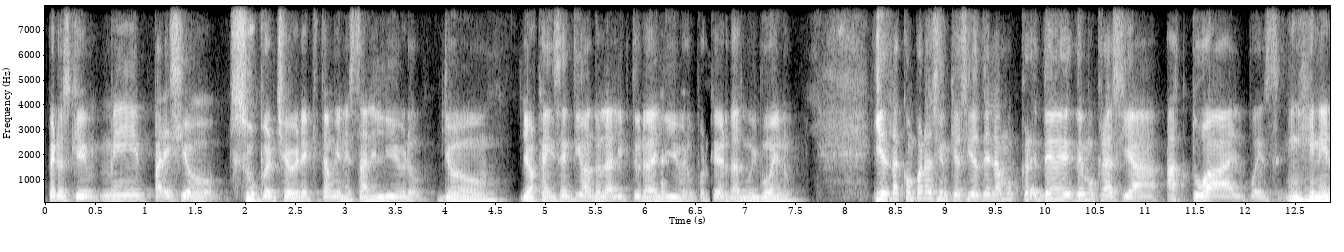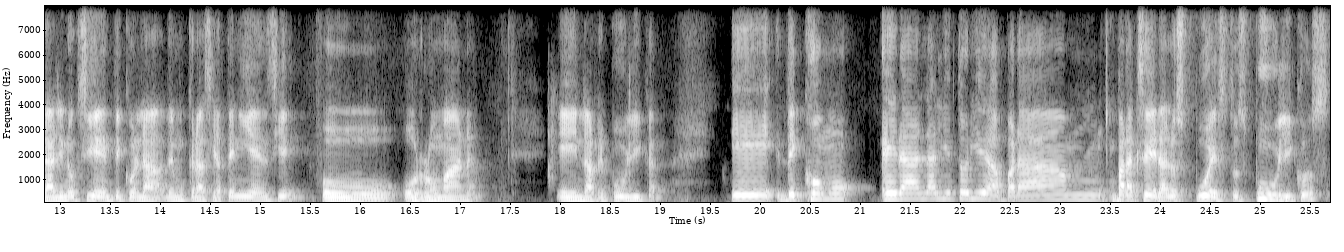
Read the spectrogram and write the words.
pero es que me pareció súper chévere que también está en el libro. Yo, yo acá incentivando la lectura del libro porque de verdad es muy bueno. Y es la comparación que hacías de la de democracia actual, pues en general en Occidente, con la democracia ateniense o, romana en la República, eh, de cómo era la aleatoriedad para, mm, para acceder a los puestos públicos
